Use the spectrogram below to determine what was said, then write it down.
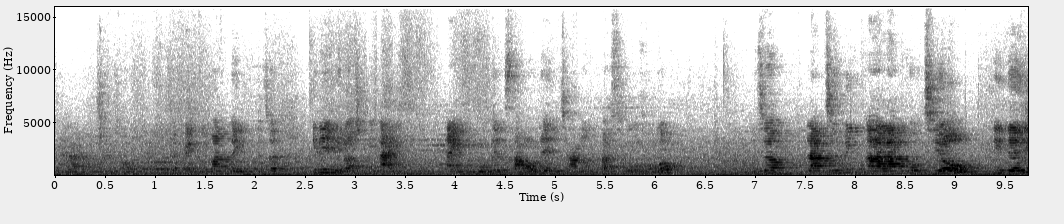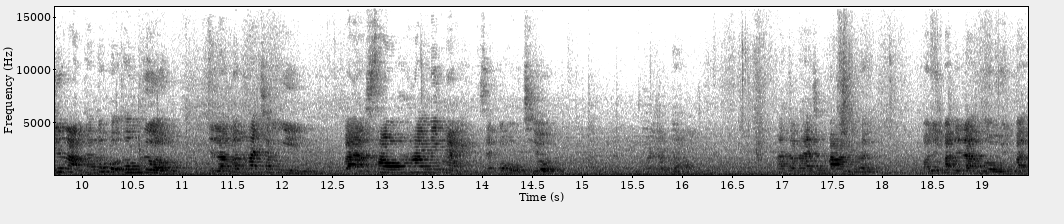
để làm phòng xuất nhập cảnh công an tỉnh. Được chưa? Khi đi thì các bạn chuẩn bị ảnh ngày 4 đến 6 nền trắng và sổ hộ khẩu gốc được chưa? Làm chứng minh à, làm hộ chiếu thì nếu như làm theo tốc độ thông thường thì là mất 200 nghìn và sau 20 ngày sẽ có hộ chiếu. 200 230 rồi đấy. Có những bạn đi làm rồi những bạn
